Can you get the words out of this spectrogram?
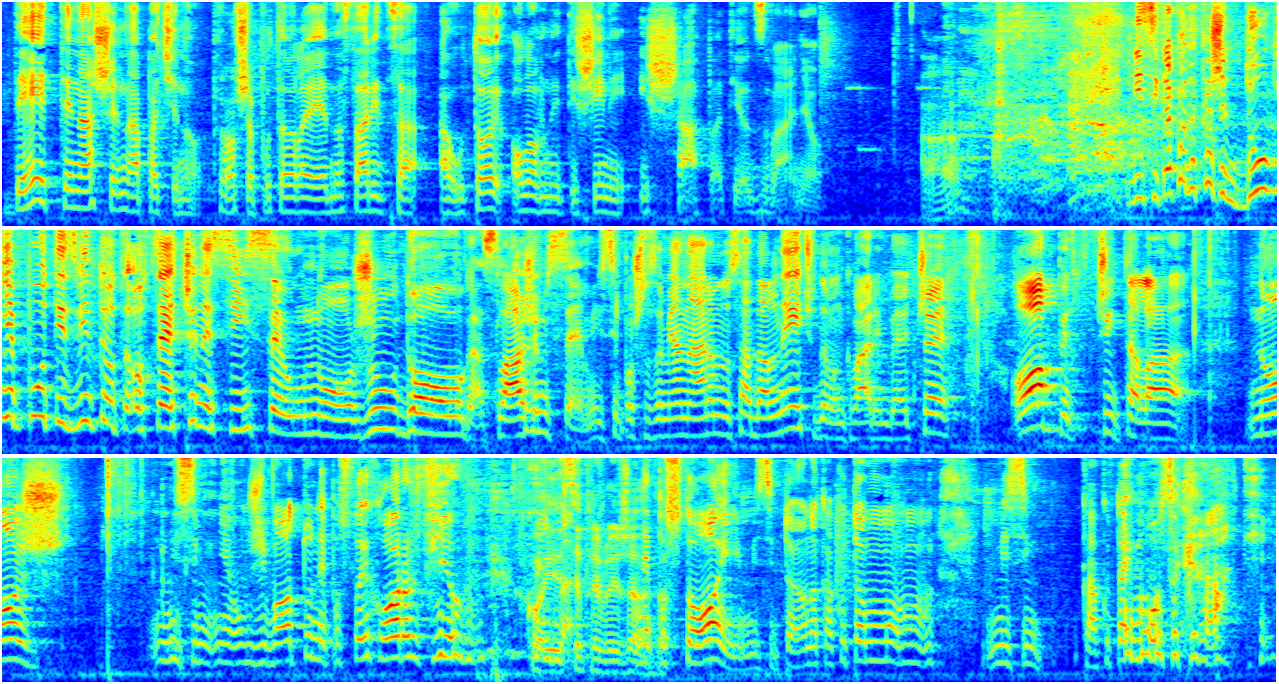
dete naše napaćeno, prošaputovala je jedna starica, a u toj olovnoj tišini i šapat je odzvanjao. Mislim, kako da kažem, dug je put, izvinite, od osečene sise u nožu do ovoga, slažem se. Mislim, pošto sam ja naravno sad, ali neću da vam kvarim veče, opet čitala nož, mislim, u životu ne postoji horor film. Koji se približava Ne tome. postoji, mislim, to je ono kako to, mislim, kako taj mozak radi.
